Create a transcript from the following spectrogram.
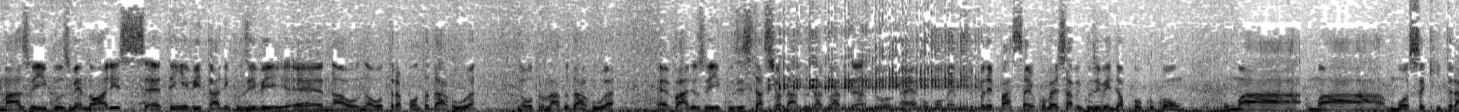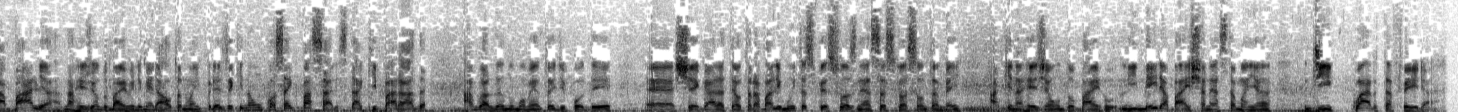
mas veículos menores eh, têm evitado, inclusive eh, na, na outra ponta da rua, no outro lado da rua, é, vários veículos estacionados aguardando é, o momento de poder passar. Eu conversava inclusive ainda há pouco com uma, uma moça que trabalha na região do bairro Limeira Alta, numa empresa que não consegue passar, está aqui parada, aguardando o momento de poder é, chegar até o trabalho e muitas pessoas nessa situação também aqui na região do bairro Limeira Baixa nesta manhã de quarta-feira.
